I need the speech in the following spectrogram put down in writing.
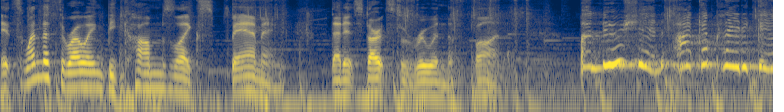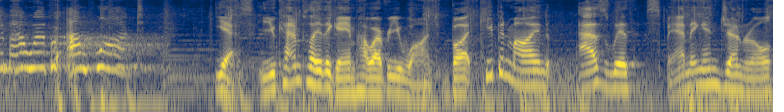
It's when the throwing becomes like spamming that it starts to ruin the fun. But Lucian, I can play the game however I want. Yes, you can play the game however you want, but keep in mind, as with spamming in general,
